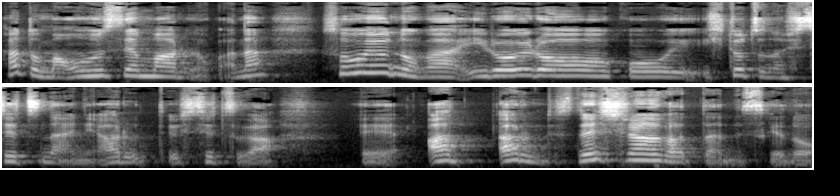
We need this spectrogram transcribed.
あとまあ温泉もあるのかな。そういうのがいろいろこう一つの施設内にあるっていう施設が、えー、あ、あるんですね。知らなかったんですけど。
